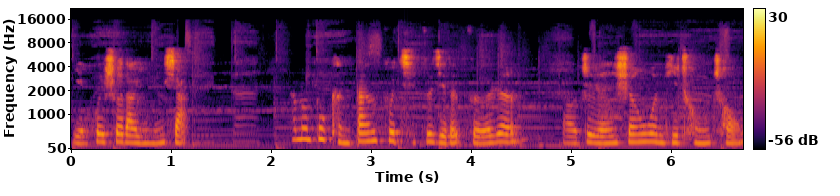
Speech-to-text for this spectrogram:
也会受到影响。他们不肯担负起自己的责任，导致人生问题重重。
